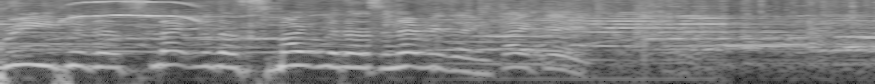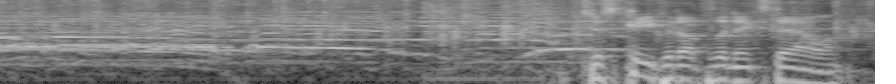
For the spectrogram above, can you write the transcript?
breathed with us, slept with us, smoked with us, and everything. Thank you. Just keep it up for the next hour.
